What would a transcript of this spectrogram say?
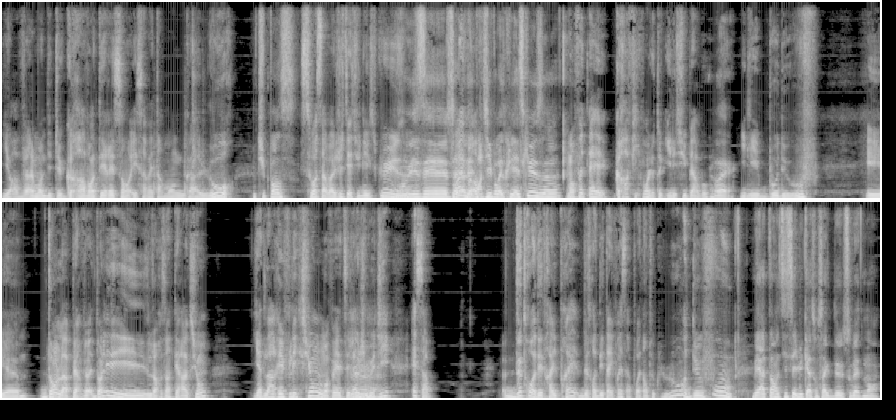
il y aura vraiment des trucs graves intéressants, et ça va être un manga lourd, Tu penses soit ça va juste être une excuse. Oui, c'est ça Ouais, en- parti pour être une excuse. hein. Mais en fait, eh, graphiquement, le truc, il est super beau. Ouais. il est beau de ouf et euh, dans la perver- dans les leurs interactions il y a de la réflexion en fait c'est là où je me dis eh ça deux trois détails près deux trois détails près ça pourrait être un truc lourd de fou Mais attends, si c'est lui qui a son sac de sous-vêtements,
